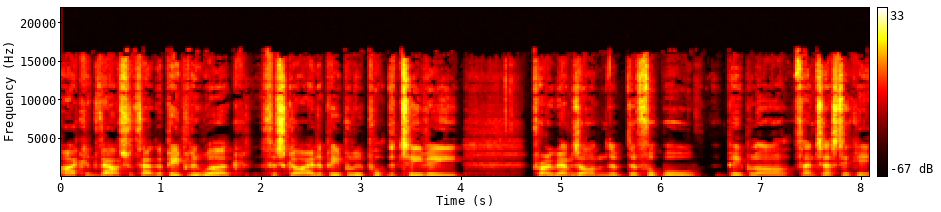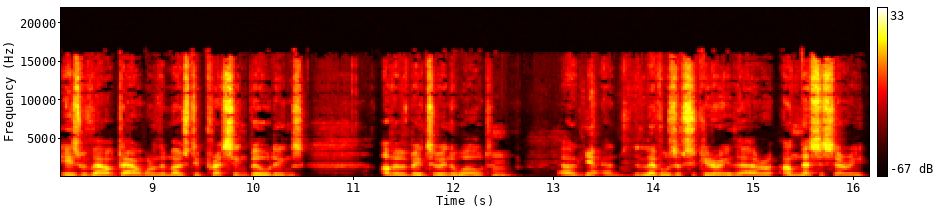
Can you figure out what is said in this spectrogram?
I can vouch for that. The people who work for Sky, the people who put the TV programs on, the, the football people are fantastic. It is without doubt one of the most depressing buildings I've ever been to in the world. Mm. And, yep. and, the levels of security that are unnecessary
